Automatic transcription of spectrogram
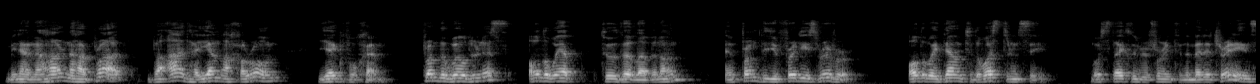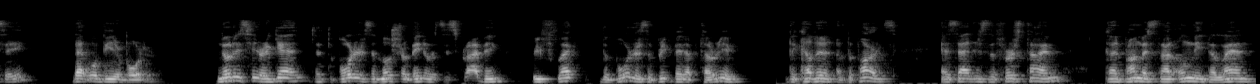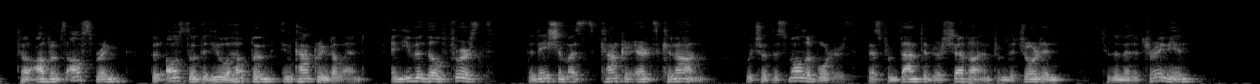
min hanahar nahar prat, va'ad hayam acharon yegvuchem. From the wilderness all the way up to the Lebanon, and from the Euphrates River all the way down to the Western Sea, most likely referring to the Mediterranean Sea, that will be your border. Notice here again that the borders that Moshe Rabbeinu is describing reflect the borders of Brit Bein HaBetarim, the covenant of the parts, as that is the first time God promised not only the land to Avram's offspring, but also that he will help him in conquering the land. And even though first the nation must conquer Eretz Canaan, which are the smaller borders, that's from Dan to Beersheba and from the Jordan to the Mediterranean,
